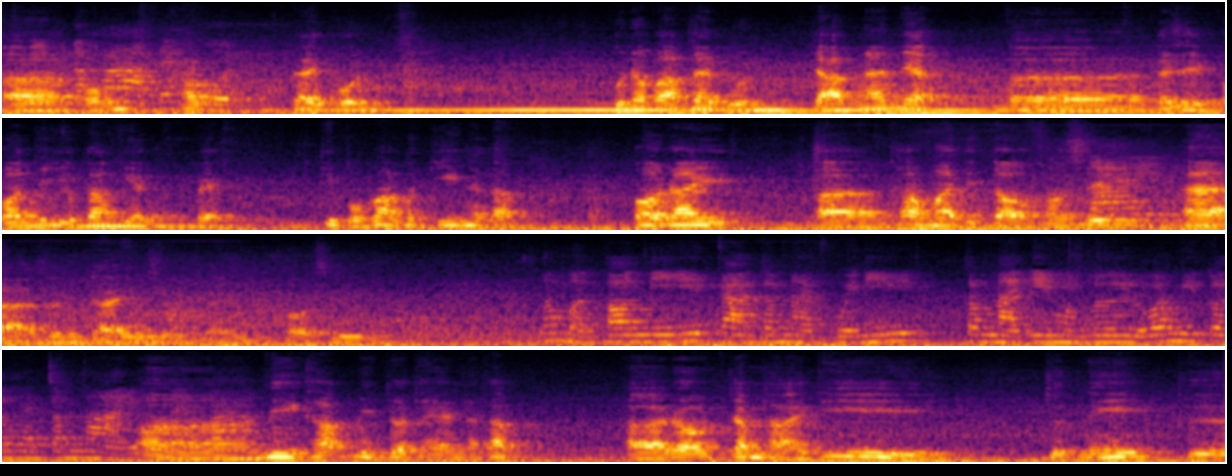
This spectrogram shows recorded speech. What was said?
เอ่อมีขคุองณภาพได้ครับผล ได้ผล คุณภาพได้ผล จากนั้นเนี่ยเอ่อเกษตรกรที่อยู่ข้างเคียงแบบที่ผมว่าเมื่อกี้นะครับ ก็ได้เอ่อเข้ามาติดต่อขอซื้ออ่าสนใจสนใจขอซื้อแล้วเหมือนตอนนี้การจำหน่ายปุ๋ยนี้จำหน่ายเองหมดเลย หรือว่ามีตัวแทนจำหน่ายอยู่เอ่ไหนอบ้างมีครับมีตัวแทนนะครับเอ่อเราจำหน่ายที่จุดนี้คือ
